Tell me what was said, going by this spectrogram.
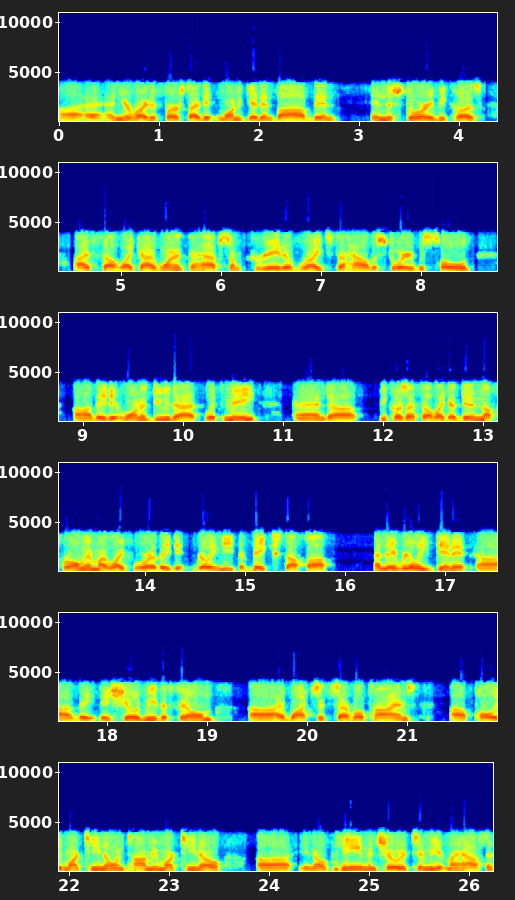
Uh, and you're right. At first, I didn't want to get involved in in the story because I felt like I wanted to have some creative rights to how the story was told. Uh, they didn't want to do that with me, and uh, because I felt like I did enough wrong in my life where they didn't really need to make stuff up, and they really didn't. Uh, they they showed me the film. Uh, I watched it several times. Uh, Paulie Martino and Tommy Martino, uh, you know, came and showed it to me at my house in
